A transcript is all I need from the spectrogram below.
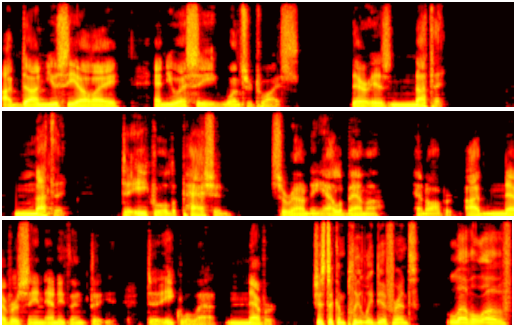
I've done UCLA and USC once or twice. There is nothing, nothing to equal the passion surrounding Alabama and Auburn. I've never seen anything to to equal that. Never. Just a completely different level of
